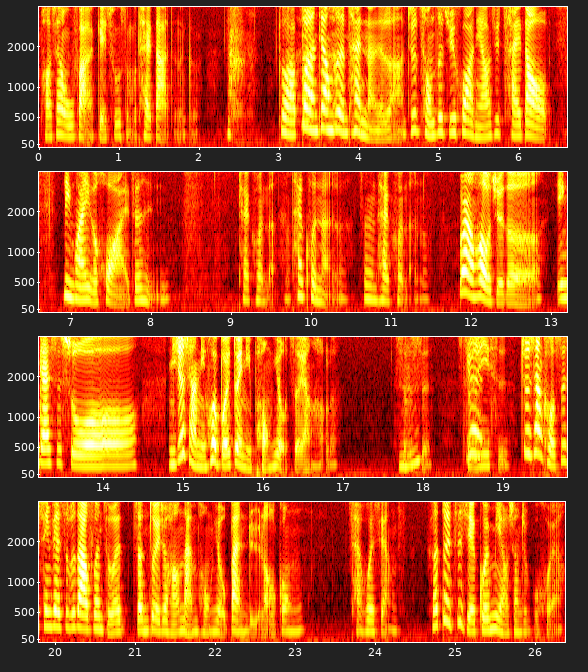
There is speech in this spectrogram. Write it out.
好像无法给出什么太大的那个。对啊，不然这样真的太难了啦！就是从这句话你要去猜到另外一个话，哎，真的很太困难了，太困难了，真的太困难了。不然的话，我觉得应该是说，你就想你会不会对你朋友这样好了，是不是？嗯什么意思？就像口是心非，是不是大部分只会针对就好像男朋友、伴侣、老公才会这样子？可是对自己的闺蜜好像就不会啊，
